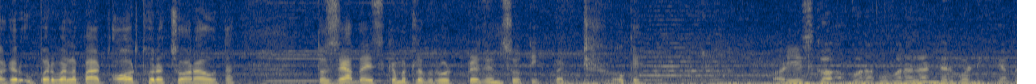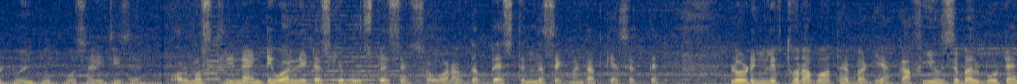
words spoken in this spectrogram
अगर ऊपर वाला पार्ट और थोड़ा चौड़ा होता तो ज़्यादा इसका मतलब रोड प्रेजेंस होती। बट ओके और ये इसका ओवरऑल अंडर बॉडी यहाँ पे टोइंग हुक वो सारी चीज़ें ऑलमोस्ट 391 लीटर्स के बूट स्पेस है। So one of the best in the segment आप कह सकते हैं। लोडिंग लिफ्ट थोड़ा बहुत है बट यहाँ काफ़ी यूजेबल बूट है।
